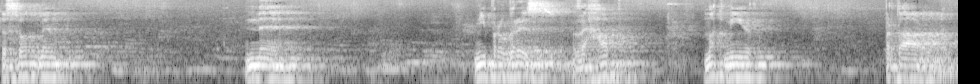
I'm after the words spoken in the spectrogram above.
të sotmen me një progres dhe hap më të mirë për të ardhmen.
